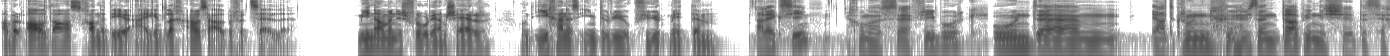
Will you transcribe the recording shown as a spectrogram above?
Aber all das kann er dir eigentlich auch selber erzählen. Mein Name ist Florian Scherer und ich habe ein Interview geführt mit dem Alexi. Ich komme aus äh, Freiburg und ähm, ja, der Grund, wieso ich da bin, ist, äh, dass ich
